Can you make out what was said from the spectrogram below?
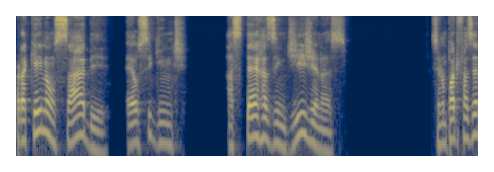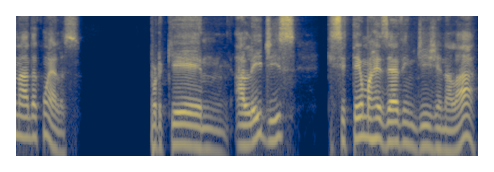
Para quem não sabe, é o seguinte: as terras indígenas, você não pode fazer nada com elas. Porque hum, a lei diz que se tem uma reserva indígena lá,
